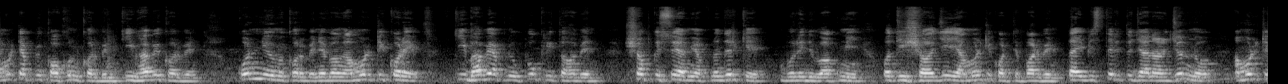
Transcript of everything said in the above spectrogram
এমনটি আপনি কখন করবেন, কীভাবে করবেন? কোন নিয়মে করবেন এবং আমলটি করে কীভাবে আপনি উপকৃত হবেন, সবকিছুই আমি আপনাদেরকে বলে দেব। আপনি অতি সহজেই আমলটি করতে পারবেন। তাই বিস্তারিত জানার জন্য, আমলটি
